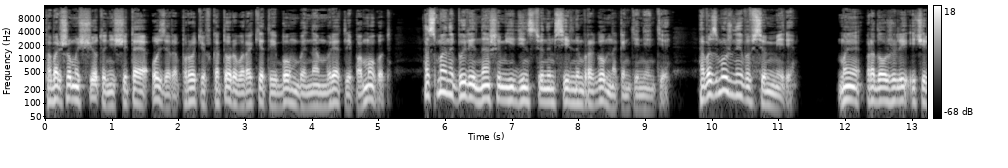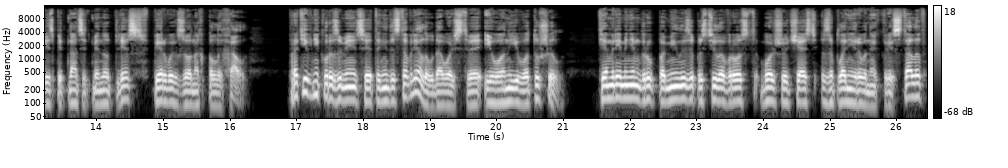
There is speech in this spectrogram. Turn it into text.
По большому счету, не считая озера, против которого ракеты и бомбы нам вряд ли помогут, османы были нашим единственным сильным врагом на континенте, а, возможно, и во всем мире. Мы продолжили, и через 15 минут лес в первых зонах полыхал. Противнику, разумеется, это не доставляло удовольствия, и он его тушил. Тем временем группа Милы запустила в рост большую часть запланированных кристаллов,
